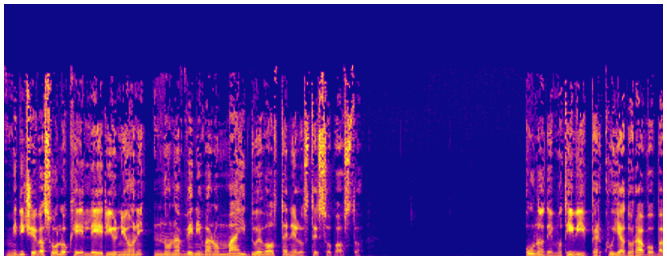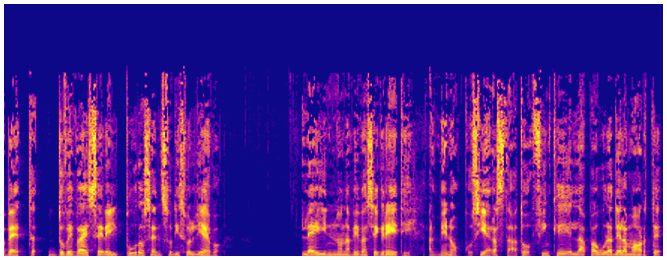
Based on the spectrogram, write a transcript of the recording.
Mi diceva solo che le riunioni non avvenivano mai due volte nello stesso posto. Uno dei motivi per cui adoravo Babette doveva essere il puro senso di sollievo. Lei non aveva segreti, almeno così era stato, finché la paura della morte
